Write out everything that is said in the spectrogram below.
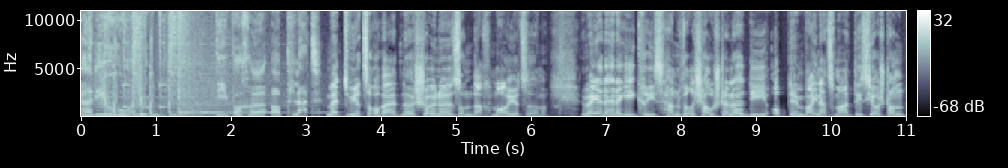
Radio Ruhr. Die Woche ob Platt. Mit wir zu Robert eine schöne Sonntagmorgen zusammen. Wegen der Energiekrise haben viele Schausteller, die ob dem Weihnachtsmarkt dieses Jahr stehen,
